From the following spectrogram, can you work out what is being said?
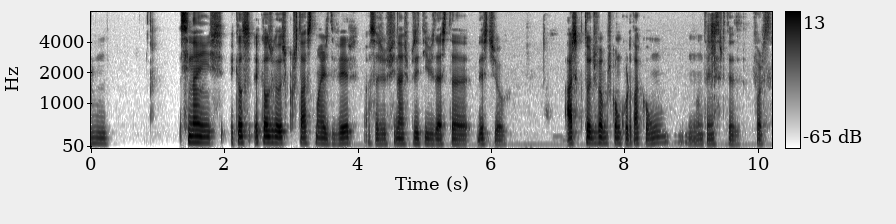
um, sinais, aqueles, aqueles jogadores que gostaste mais de ver, ou seja, os sinais positivos desta, deste jogo. Acho que todos vamos concordar com um, não tenho certeza. Força.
